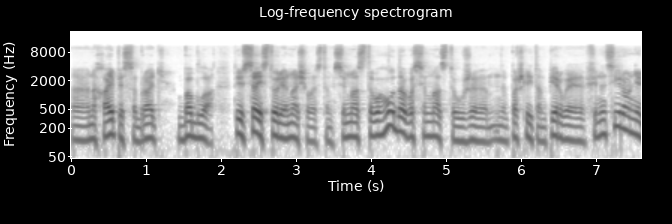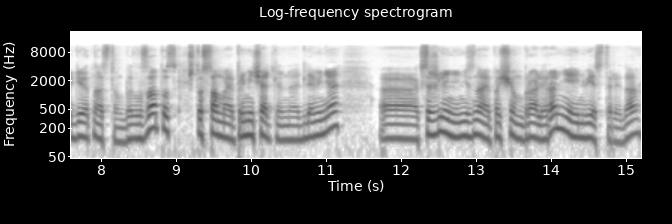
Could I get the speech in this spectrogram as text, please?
Э, на хайпе собрать бабла. То есть вся история началась там с 17 года, 18 уже пошли там первое финансирование, в 19 был запуск. Что самое примечательное для меня, э, к сожалению, не знаю, почем брали ранние инвесторы, да,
